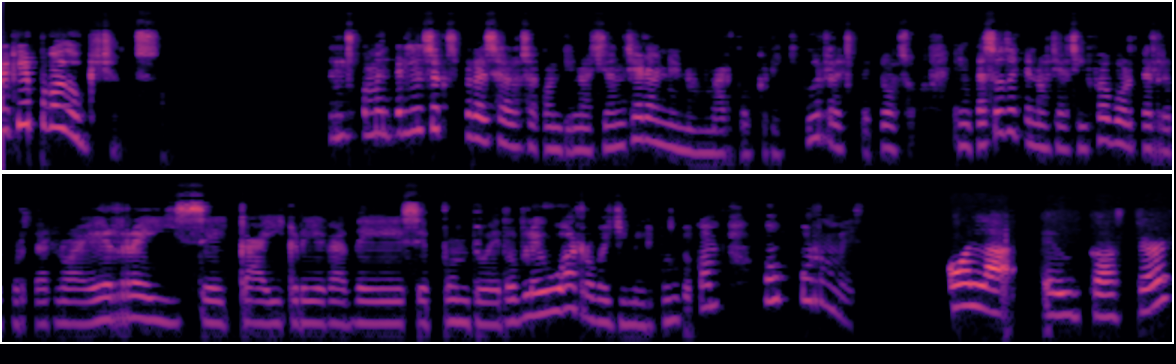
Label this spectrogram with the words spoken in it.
Ricky Productions. Los comentarios expresados a continuación serán en un marco crítico y respetuoso. En caso de que no sea así, favor de reportarlo a rickydds.ew.gmail.com o por mes. Hola, Educasters.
